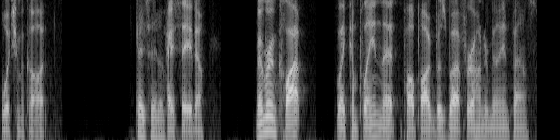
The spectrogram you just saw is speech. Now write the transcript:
what you call it, Caicedo. Caicedo. Remember when Klopp like complained that Paul Pogba was bought for 100 million pounds?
